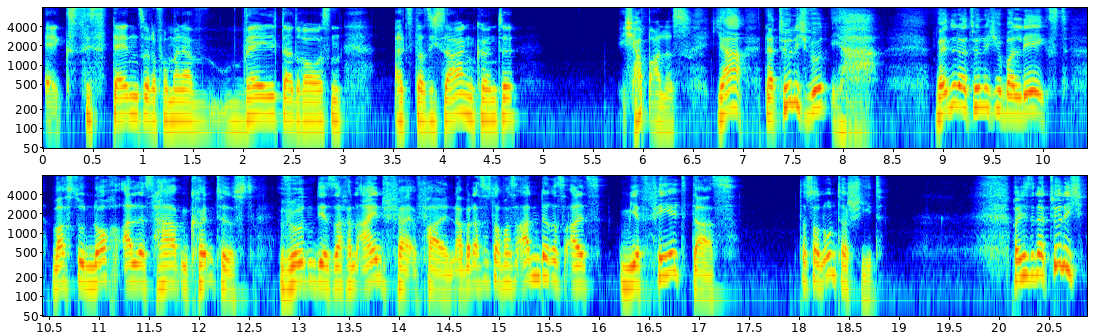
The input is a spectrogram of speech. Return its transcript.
Existenz oder von meiner Welt da draußen, als dass ich sagen könnte, ich habe alles. Ja, natürlich wird, ja, wenn du natürlich überlegst, was du noch alles haben könntest, würden dir Sachen einfallen. Aber das ist doch was anderes als mir fehlt das. Das ist doch ein Unterschied. Weil ich natürlich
